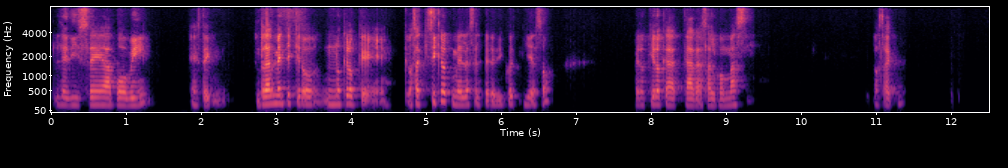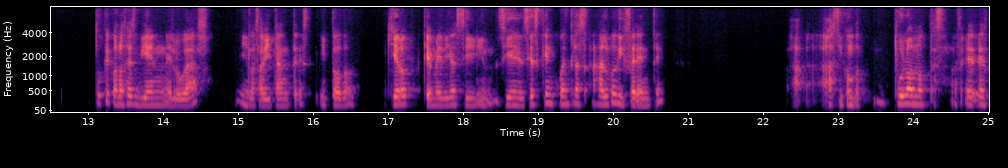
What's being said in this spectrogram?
le dice a Bobby, este, realmente quiero, no quiero que, o sea, sí quiero que me leas el periódico y eso, pero quiero que, hagas algo más. O sea, tú que conoces bien el lugar y los habitantes y todo, quiero que me digas si, si, es que encuentras algo diferente, así como tú lo notas, es,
